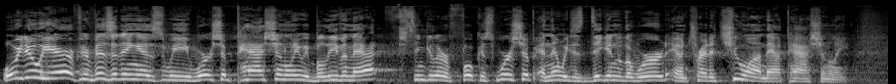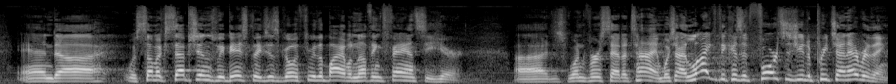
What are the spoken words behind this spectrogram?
What we do here, if you're visiting, is we worship passionately. We believe in that, singular focus worship, and then we just dig into the Word and try to chew on that passionately. And uh, with some exceptions, we basically just go through the Bible, nothing fancy here. Uh, just one verse at a time, which I like because it forces you to preach on everything.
